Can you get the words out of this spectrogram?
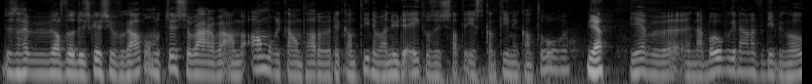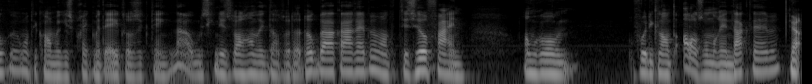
Dus daar hebben we wel veel discussie over gehad. Ondertussen waren we aan de andere kant, hadden we de kantine, waar nu de ethos is, zat eerst kantine en kantoren. Ja. Die hebben we eh, naar boven gedaan, een verdieping hoger. Want ik kwam in gesprek met de ethos. Ik denk, nou, misschien is het wel handig dat we dat ook bij elkaar hebben. Want het is heel fijn om gewoon voor die klant alles onder één dak te hebben. Ja.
